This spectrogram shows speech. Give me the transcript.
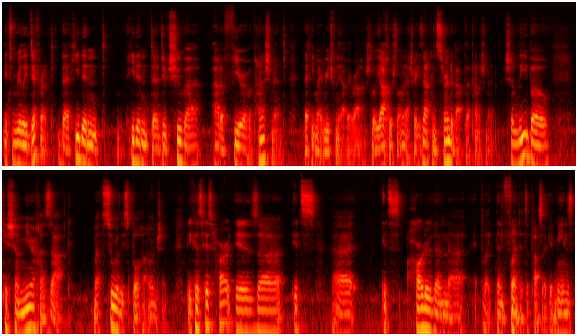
it's really different that he didn't he didn't uh, do tshuva out of fear of a punishment that he might reach from the avera. Shlo yachush onesh. He's not concerned about that punishment. Shalibo kishamir chazak matzur lispol ha'onshin, because his heart is uh, it's uh, it's harder than uh, like than flint. It's a pasuk. It means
